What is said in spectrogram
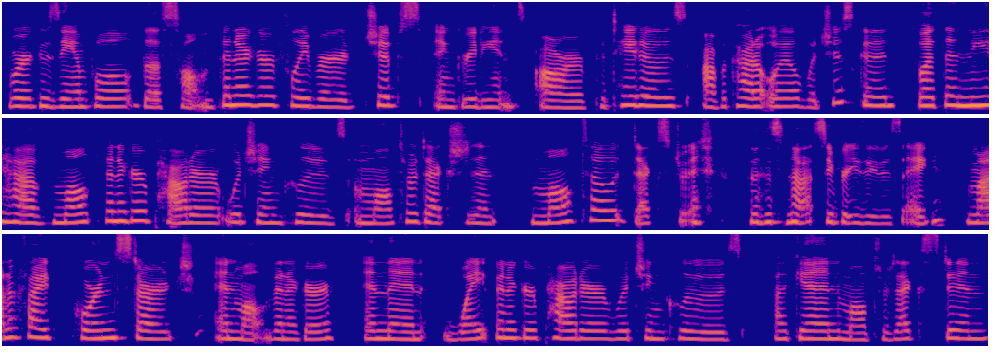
For example, the salt and vinegar flavored chips ingredients are potatoes, avocado oil, which is good, but then you have malt vinegar powder, which includes maltodextrin, maltodextrin. it's not super easy to say. Modified cornstarch and malt vinegar, and then white vinegar powder, which includes again maltodextrin,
